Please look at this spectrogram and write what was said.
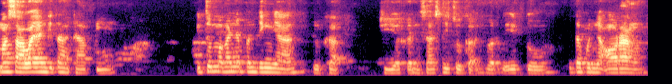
masalah yang kita hadapi itu makanya pentingnya juga di organisasi juga seperti itu kita punya orang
